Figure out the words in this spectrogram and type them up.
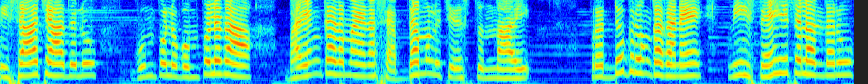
పిశాచాదులు గుంపులు గుంపులుగా భయంకరమైన శబ్దములు చేస్తున్నాయి. ప్రొద్దుగ్రుంకగానే నీ స్నేహితులందరూ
